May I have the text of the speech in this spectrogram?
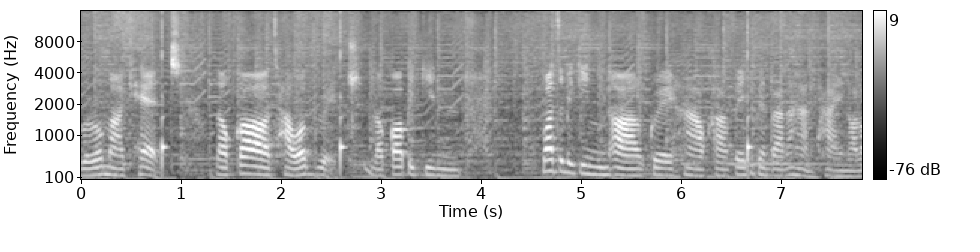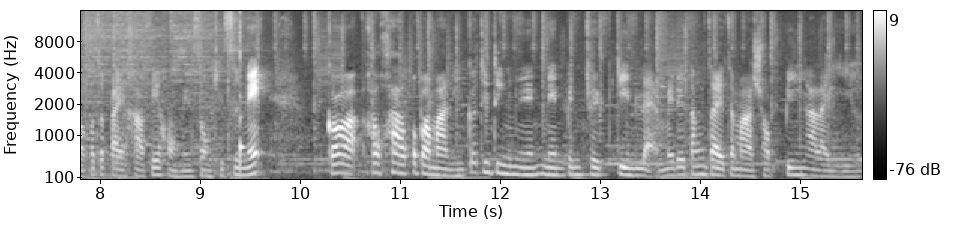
Borough Market แล้วก็ Tower Bridge แล้วก็ไปกินว่าจะไปกินอ่า Greyhound Cafe ที่เป็นร้านอาหารไทยเนาะแล้วก็จะไปคาเฟ่ของเนซงคิซึเนะก็คร่าวๆก็ประมาณนี้ก็จริงๆเน้นเน้นเป็นทริปกินแหละไม่ได้ตั้งใจจะมาช้อปปิ้งอะไรเยอะ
